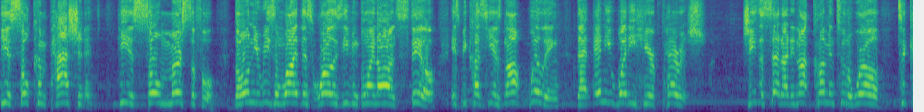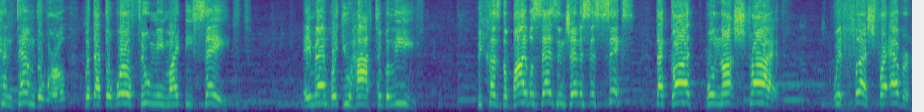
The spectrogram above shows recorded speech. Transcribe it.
He is so compassionate. He is so merciful. The only reason why this world is even going on still is because He is not willing that anybody here perish. Jesus said, I did not come into the world to condemn the world, but that the world through me might be saved. Amen. But you have to believe. Because the Bible says in Genesis 6 that God will not strive with flesh forever.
